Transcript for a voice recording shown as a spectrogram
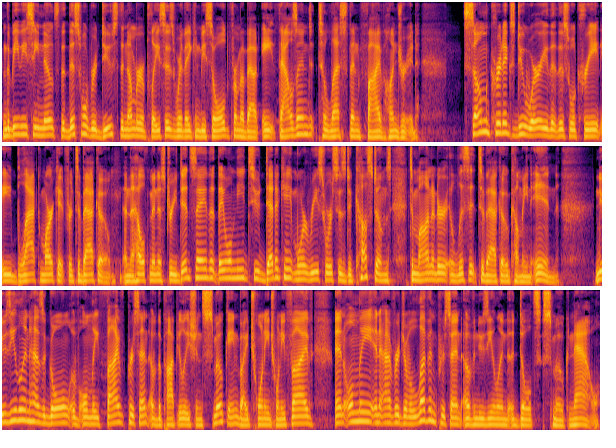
The BBC notes that this will reduce the number of places where they can be sold from about 8,000 to less than 500. Some critics do worry that this will create a black market for tobacco, and the health ministry did say that they will need to dedicate more resources to customs to monitor illicit tobacco coming in. New Zealand has a goal of only 5% of the population smoking by 2025, and only an average of 11% of New Zealand adults smoke now.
